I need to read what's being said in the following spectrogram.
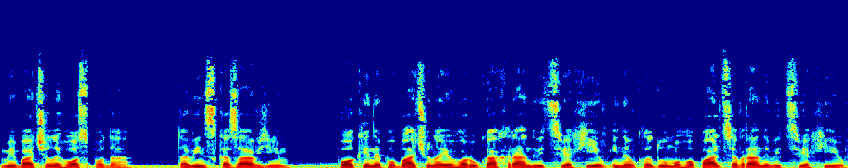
Ми бачили Господа. Та він сказав їм: Поки не побачу на його руках ран від цвяхів і не вкладу мого пальця в рани від цвяхів,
